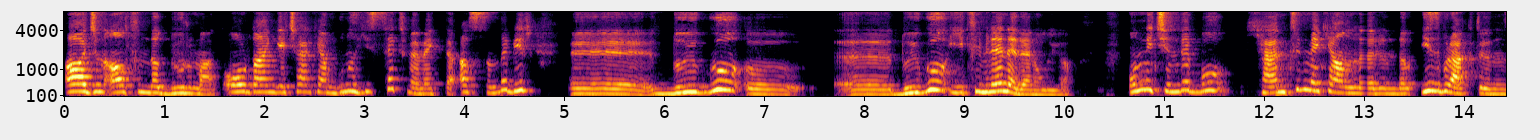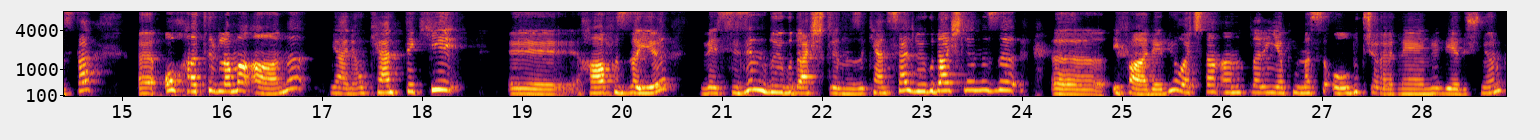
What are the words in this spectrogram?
ağacın altında durmak, oradan geçerken bunu hissetmemek de aslında bir e, duygu e, e, duygu yitimine neden oluyor. Onun için de bu kentin mekanlarında iz bıraktığınızda e, o hatırlama anı yani o kentteki e, hafızayı ve sizin duygudaşlığınızı, kentsel duygudaşlığınızı e, ifade ediyor. O açıdan anıtların yapılması oldukça önemli diye düşünüyorum.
